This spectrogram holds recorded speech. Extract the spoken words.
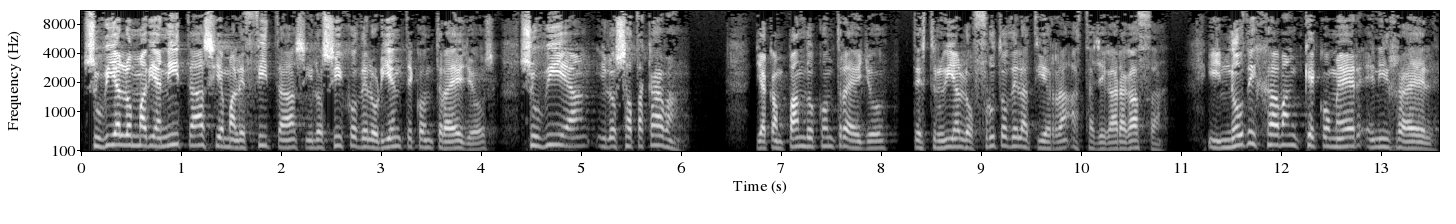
subían los madianitas y amalecitas y los hijos del oriente contra ellos, subían y los atacaban. Y acampando contra ellos, destruían los frutos de la tierra hasta llegar a Gaza. Y no dejaban que comer en Israel,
